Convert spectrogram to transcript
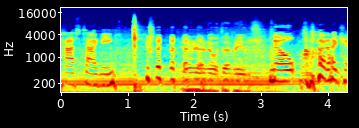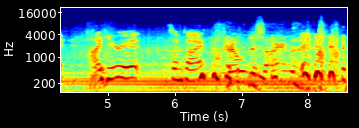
hashtagging. You don't even know what that means. no, but I can I hear it sometimes. Crown design.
